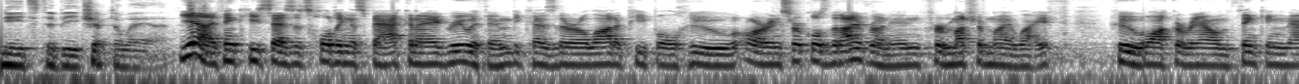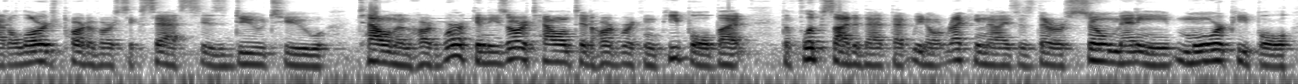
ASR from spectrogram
needs to be chipped away at. Yeah, I think he says it's holding us back, and I agree with him because there are a lot of people who are in circles that I've run in for much of my life who walk around thinking that a large part of our success is due to talent and hard work. And these are talented, hardworking people, but the flip side of that that we don't recognize is there are so many more people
